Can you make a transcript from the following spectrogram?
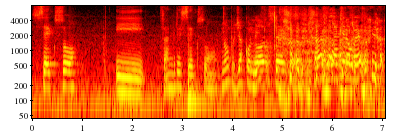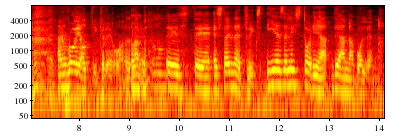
Sexo y... Sangre, sexo. No, pues ya con Blood, eso. sex. Ya, ya la quiero ver. ya. And Royalty, creo. Ah, Este, está en Netflix y es de la historia de Ana Bolena.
